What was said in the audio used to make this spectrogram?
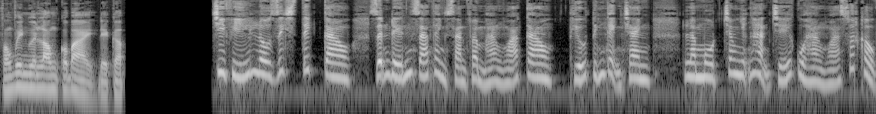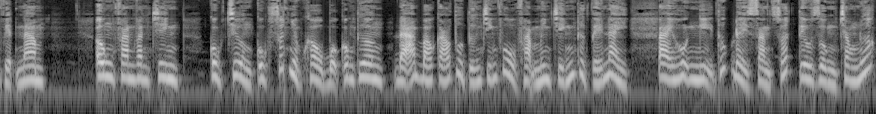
Phóng viên Nguyên Long có bài đề cập. Chi phí logistics cao dẫn đến giá thành sản phẩm hàng hóa cao, thiếu tính cạnh tranh là một trong những hạn chế của hàng hóa xuất khẩu Việt Nam. Ông Phan Văn Trinh, Cục trưởng Cục xuất nhập khẩu Bộ Công Thương đã báo cáo Thủ tướng Chính phủ Phạm Minh Chính thực tế này tại hội nghị thúc đẩy sản xuất tiêu dùng trong nước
